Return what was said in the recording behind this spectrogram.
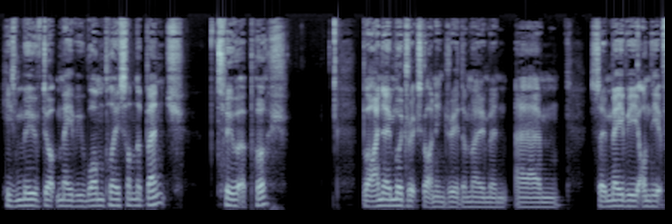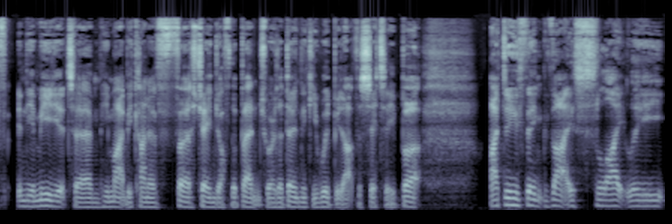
he's moved up maybe one place on the bench, two at a push. But I know Mudryk's got an injury at the moment, um, so maybe on the in the immediate term he might be kind of first change off the bench, whereas I don't think he would be that for City. But I do think that is slightly,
